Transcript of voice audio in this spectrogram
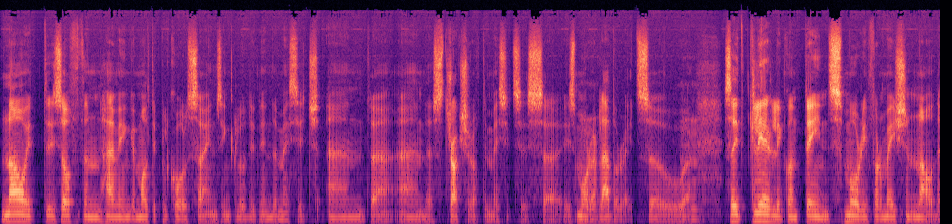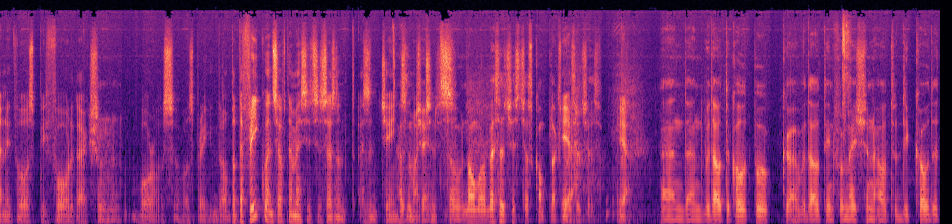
Now it is often having a multiple call signs included in the message, and uh, and the structure of the messages uh, is more Mhm. elaborate. So uh, Mhm. so it clearly contains more information now than it was before the actual Mhm. war was was breaking down. But the frequency of the messages hasn't hasn't changed Hasn't much. changed. So no more messages, just complex Yeah. messages. yeah, and then without the code book, uh, without the information how to decode it,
